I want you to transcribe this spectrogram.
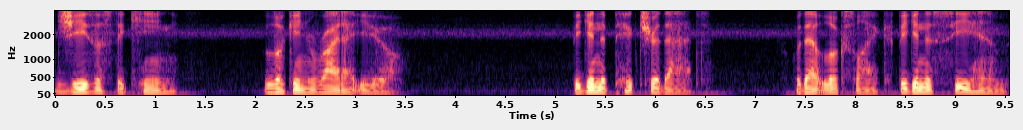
Jesus the King looking right at you. Begin to picture that what that looks like. Begin to see Him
